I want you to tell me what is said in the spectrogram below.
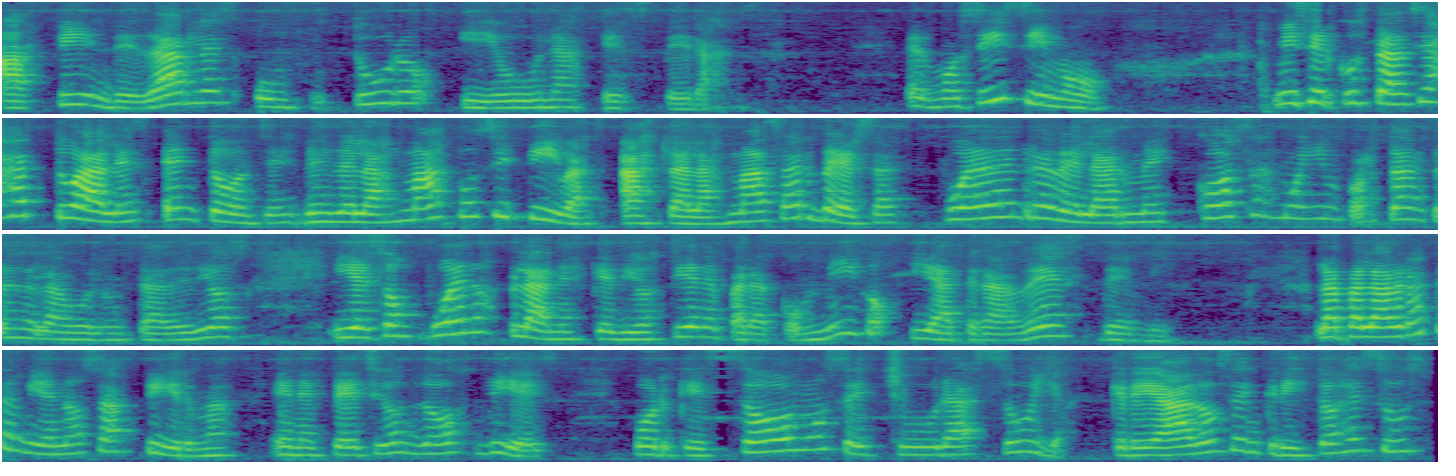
a fin de darles un futuro y una esperanza. Hermosísimo. Mis circunstancias actuales, entonces, desde las más positivas hasta las más adversas, pueden revelarme cosas muy importantes de la voluntad de Dios y esos buenos planes que Dios tiene para conmigo y a través de mí. La palabra también nos afirma en Efesios 2.10, porque somos hechura suya, creados en Cristo Jesús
